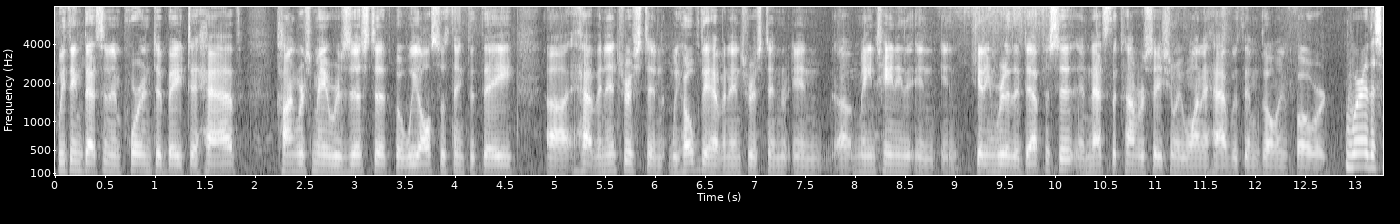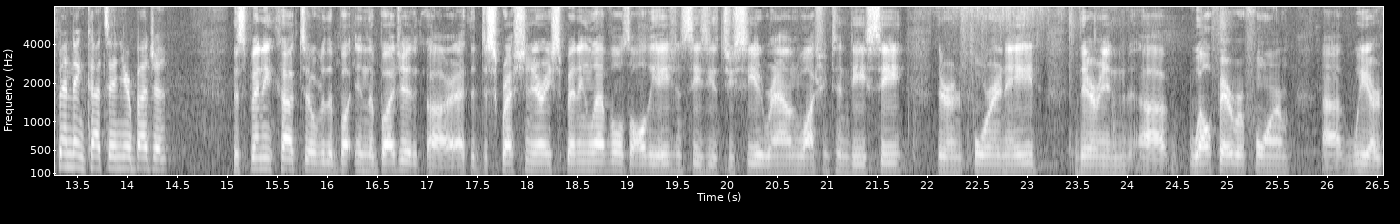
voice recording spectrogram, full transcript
We think that's an important debate to have. Congress may resist it, but we also think that they uh, have an interest, and we hope they have an interest in, in uh, maintaining, in, in getting rid of the deficit, and that's the conversation we want to have with them going forward. Where are the spending cuts in your budget? The spending cuts over the in the budget are at the discretionary spending levels. All the agencies that you see around Washington D.C. They're in foreign aid. They're in uh, welfare reform. Uh, we are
